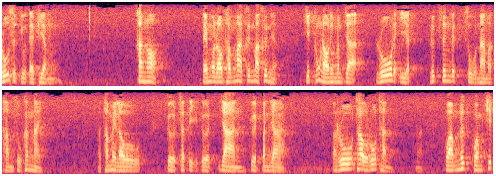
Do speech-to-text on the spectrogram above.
รู้สึกอยู่แต่เพียงข้างนอก แต่เมื่อเราทำมากขึ้นมากขึ้นเนี่ย จิตของเราเนี่ยมันจะรู้ละเอียดลึกซึ้งไปสู่นามธรรมสู่ข้างในทำให้เราเกิดสติเกิดญาณเกิดปัญญา รู้เท่ารู้ทัน ความนึกความคิด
